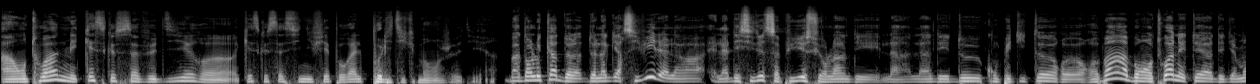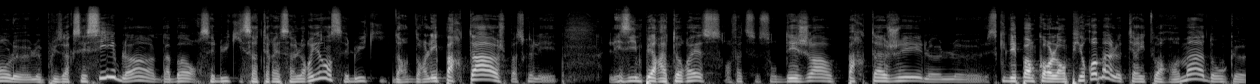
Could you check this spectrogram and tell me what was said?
à Antoine, mais qu'est-ce que ça veut dire euh, Qu'est-ce que ça signifiait pour elle politiquement, je veux dire? Bah Dans le cadre de la, guerre civile, elle a, elle a décidé de s'appuyer sur l'un des, l'un des deux compétiteurs euh, romains. Bon, Antoine était un des diamants le, le plus accessible. Hein. D'abord, c'est lui qui s'intéresse à l'Orient, c'est lui qui, dans, dans les partages, parce que les les impératores, en fait, se sont déjà partagés le, le, ce qui n'est pas encore l'Empire romain, le territoire romain, donc euh,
